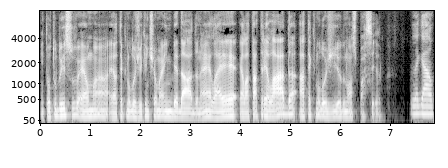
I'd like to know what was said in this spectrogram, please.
Então tudo isso é uma é a tecnologia que a gente chama embedado, né? Ela é ela está atrelada à tecnologia do nosso parceiro. Legal.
